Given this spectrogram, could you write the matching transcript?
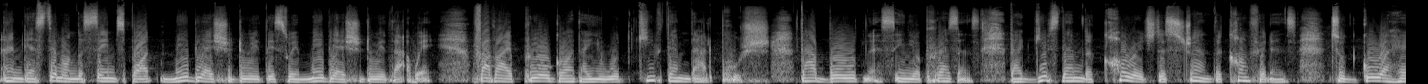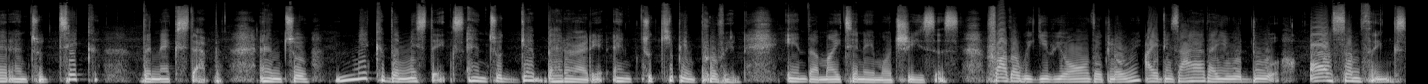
And they're still on the same spot. Maybe I should do it this way. Maybe I should do it that way. Father, I pray, oh God, that you would give them that push, that boldness in your presence that gives them the courage, the strength, the confidence to go ahead and to take the next step and to make the mistakes and to get better at it and to keep improving in the mighty name of Jesus. Father, we give you all the glory. I desire that you would do awesome things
